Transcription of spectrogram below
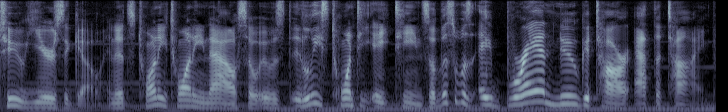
two years ago, and it's 2020 now, so it was at least 2018. So this was a brand new guitar at the time,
